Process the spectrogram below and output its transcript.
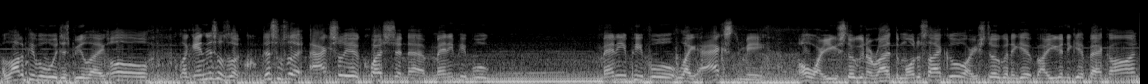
a lot of people would just be like, "Oh, like," and this was a this was a, actually a question that many people, many people like asked me, "Oh, are you still gonna ride the motorcycle? Are you still gonna get? Are you gonna get back on?"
